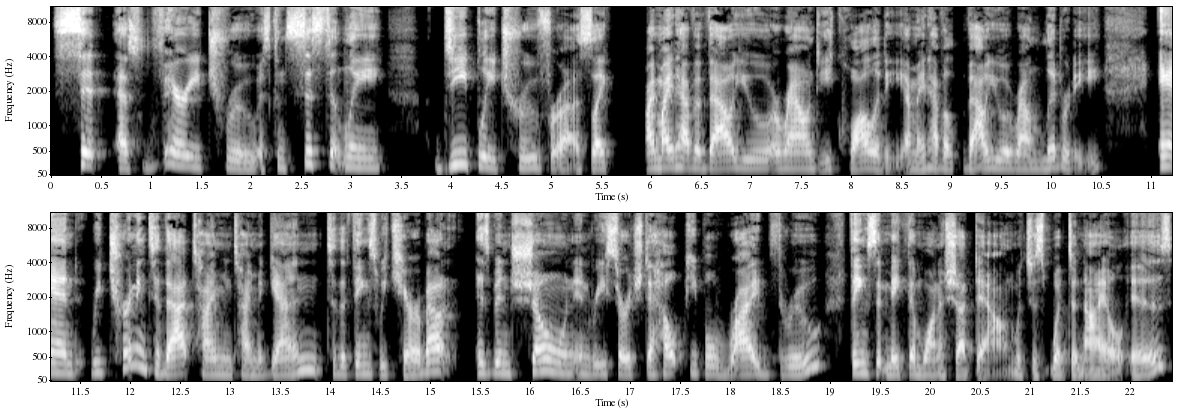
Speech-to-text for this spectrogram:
sit as very true, as consistently deeply true for us. Like I might have a value around equality, I might have a value around liberty. And returning to that time and time again, to the things we care about, has been shown in research to help people ride through things that make them want to shut down, which is what denial is.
